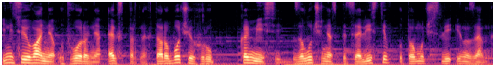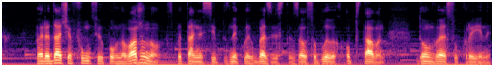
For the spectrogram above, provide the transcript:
Ініціювання утворення експертних та робочих груп, комісій, залучення спеціалістів, у тому числі іноземних, передача функцій уповноваженого з питань осіб, зниклих безвісти за особливих обставин до МВС України,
